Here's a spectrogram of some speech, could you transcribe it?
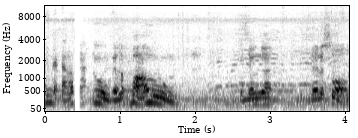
Ni datang apa? Tu, kan lebah tu. Penyengat dinosaur.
